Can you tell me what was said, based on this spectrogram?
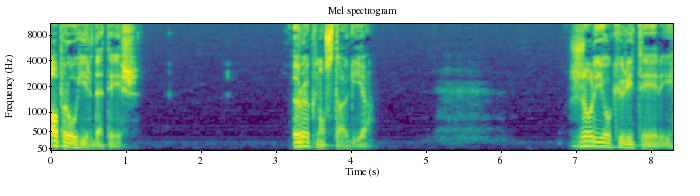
Apró hirdetés. Örök nosztalgia. Zsolió Küritéri.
